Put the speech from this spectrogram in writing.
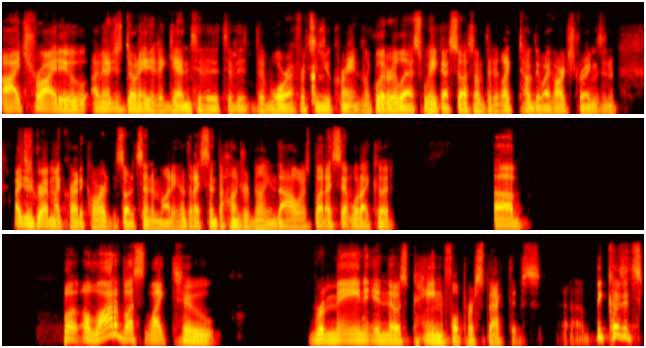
I try to. I mean, I just donated again to the to the, the war efforts in Ukraine. Like literally last week, I saw something that like tugged at my heartstrings, and I just grabbed my credit card and started sending money. Not that I sent a hundred million dollars, but I sent what I could. Uh, but a lot of us like to remain in those painful perspectives uh, because it's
